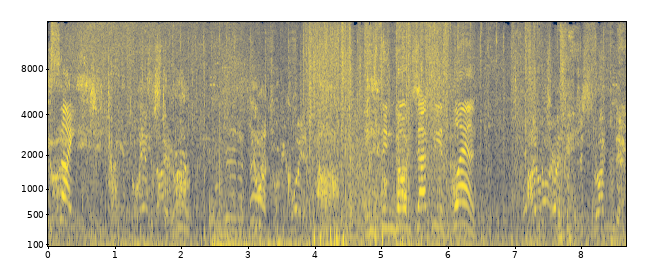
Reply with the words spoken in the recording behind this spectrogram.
in sight! Things didn't go exactly as planned. I will try to distract them.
